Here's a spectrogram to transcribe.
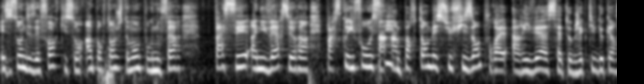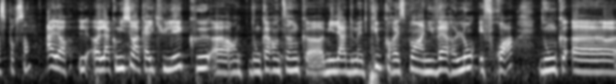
et ce sont des efforts qui sont importants justement pour nous faire passer un hiver serein. Parce qu'il faut aussi... Important mais suffisant pour arriver à cet objectif de 15% Alors, la Commission a calculé que euh, donc 45 euh, milliards de mètres cubes correspond à un hiver long et froid. Donc, euh,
